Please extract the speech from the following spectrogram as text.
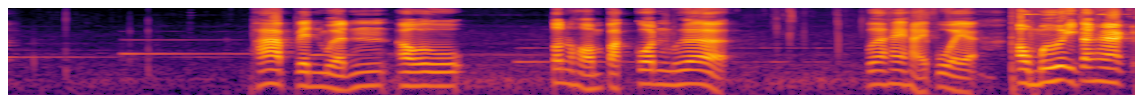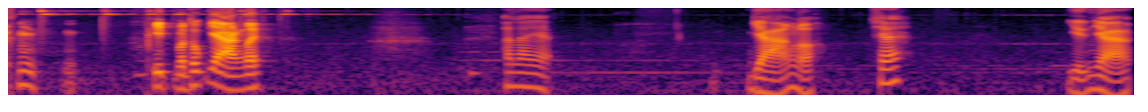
ษภาพเป็นเหมือนเอาต้นหอมปักก้นเพื่อ เพื่อให้หายป่วยอะเอามืออีกต่างหาก ผิดหมดทุกอย่างเลย อะไรอะหยางเหรอ ใช่ไหมหยินหยาง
